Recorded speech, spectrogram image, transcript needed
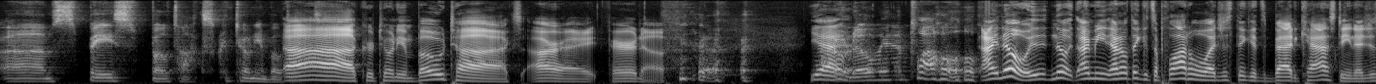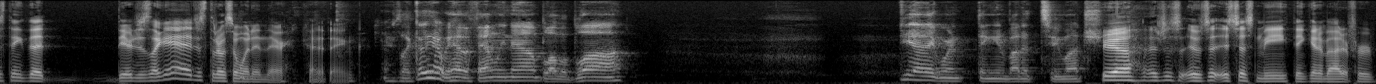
Um, space Botox, Kryptonian Botox. Ah, Kryptonian Botox. All right, fair enough. Yeah, I don't know, man. Plot hole. I know. No, I mean, I don't think it's a plot hole. I just think it's bad casting. I just think that they're just like, yeah, just throw someone in there, kind of thing. He's like, oh yeah, we have a family now. Blah blah blah. Yeah, they weren't thinking about it too much. Yeah, it's just it was it's just me thinking about it for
